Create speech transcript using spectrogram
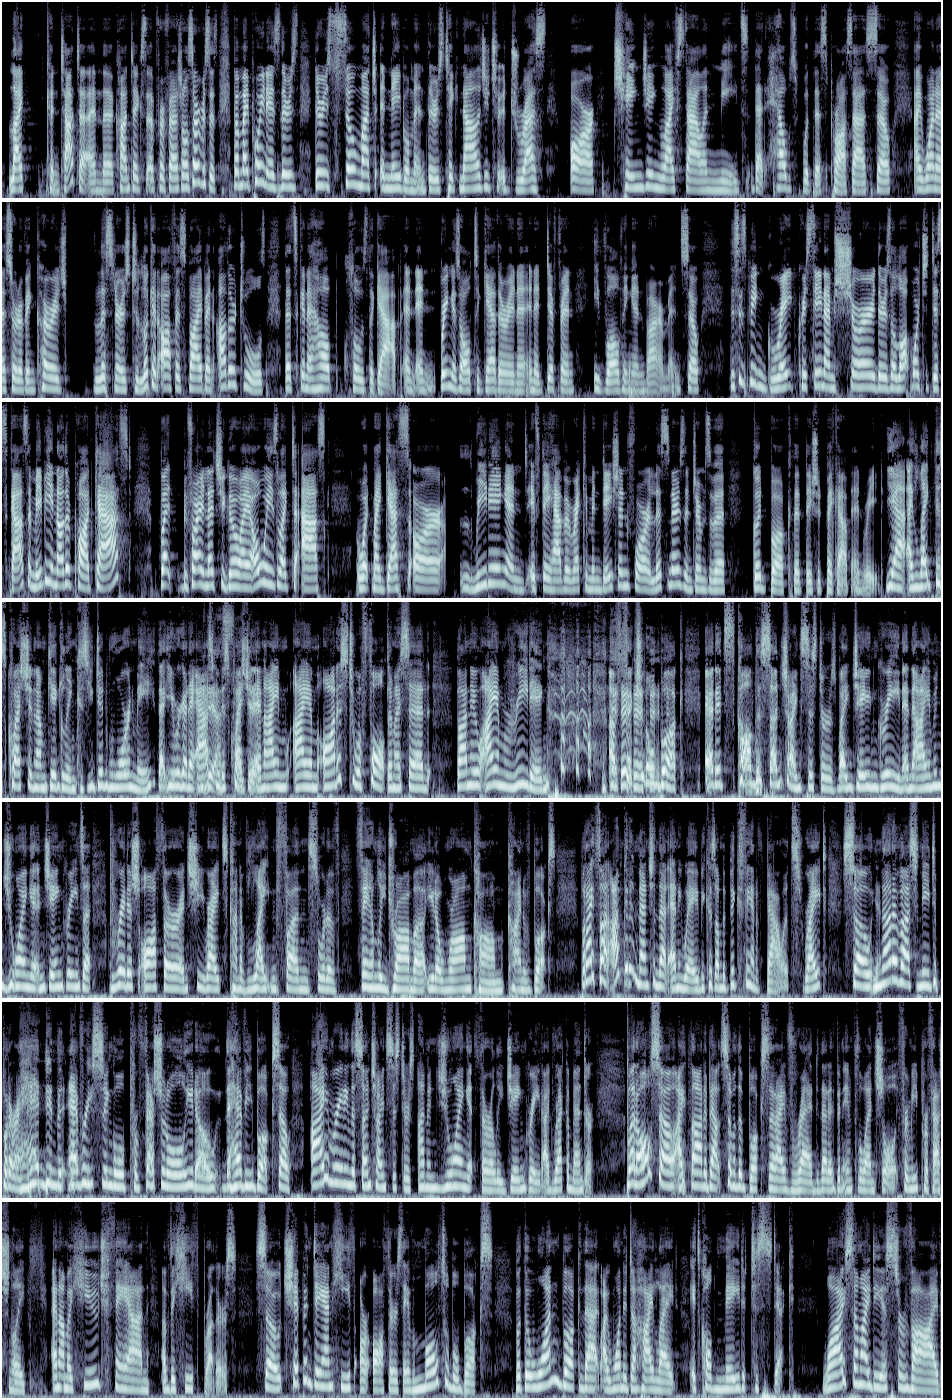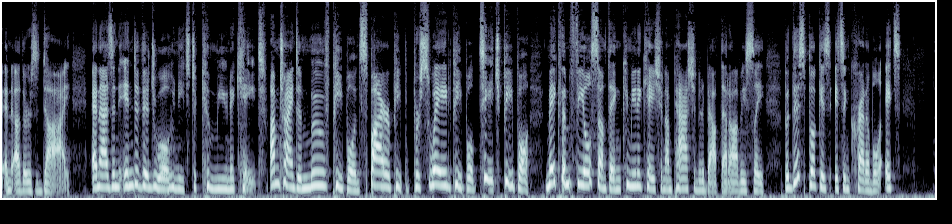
like Kantata in the context of professional services. But my point is there's, there is so much enablement. There's technology to address our changing lifestyle and needs that helps with this process. So I want to sort of encourage listeners to look at Office Vibe and other tools that's going to help close the gap and, and bring us all together in a, in a different evolving environment. So this has been great, Christine. I'm sure there's a lot more to discuss and maybe another podcast. But before I let you go, I always like to ask what my guests are reading and if they have a recommendation for our listeners in terms of a good book that they should pick up and read? Yeah, I like this question. I'm giggling because you did warn me that you were going to ask yes, me this question, I and I am I am honest to a fault. And I said, Banu, I am reading a fictional book, and it's called The Sunshine Sisters by Jane Green, and I am enjoying it. And Jane Green's a British author, and she writes kind of light and fun, sort of family drama, you know, rom com kind of books. But I thought I'm going to mention that anyway because I'm a big fan of balance, right? So yes. none of us need to put our head in the, every single professional, you know, the heavy book. So I am reading The Sunshine Sisters. I'm enjoying it thoroughly. Jane Green, I'd recommend her. But also, I thought about some of the books that I've read that have been influential for me professionally. And I'm a huge fan of the Heath brothers. So Chip and Dan Heath are authors. They have multiple books, but the one book that I wanted to highlight, it's called Made to Stick. Why some ideas survive and others die. And as an individual who needs to communicate, I'm trying to move people, inspire people, persuade people, teach people, make them feel something. Communication, I'm passionate about that, obviously. But this book is, it's incredible. It's,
